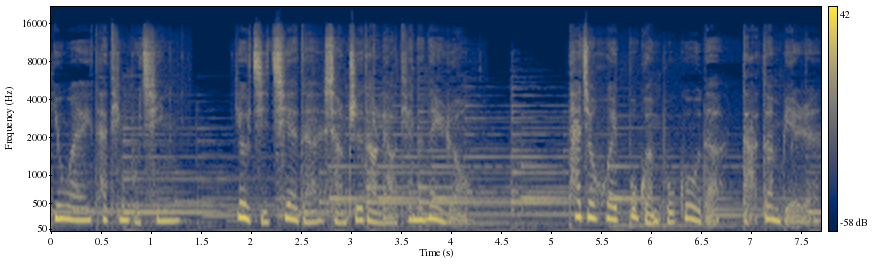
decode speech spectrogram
因为他听不清，又急切的想知道聊天的内容，他就会不管不顾的打断别人。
